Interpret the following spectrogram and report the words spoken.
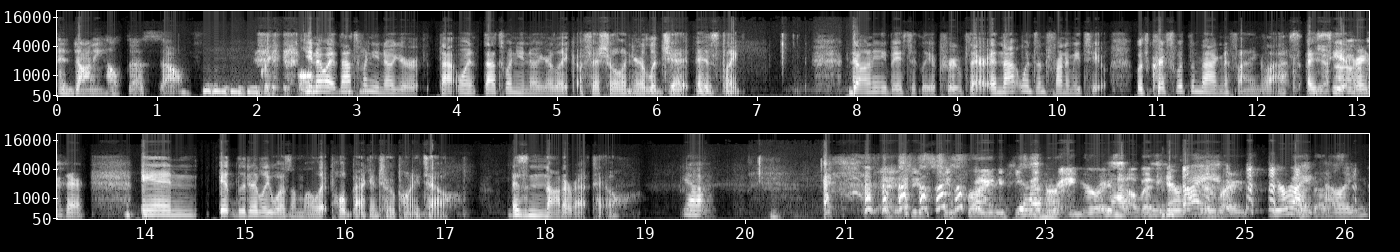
and Donnie helped us. So grateful. You know what? That's when you know you're that one. That's when you know you're like official and you're legit. Is like Donnie basically approved there, and that one's in front of me too, with Chris with the magnifying glass. I see it right there, and it literally was a mullet pulled back into a ponytail. It's not a rat tail. Yep. Uh, she's she's trying to keep Yeah. in her anger right Yeah, now, but you're right. You're right. You're right, Kelly.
